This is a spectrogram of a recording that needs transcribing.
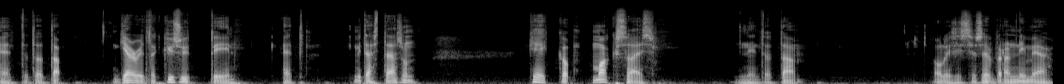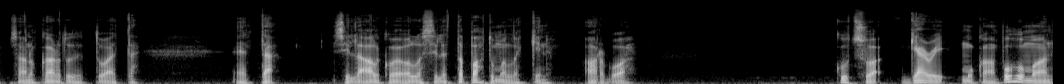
että tota, Garyltä kysyttiin, että mitäs tää sun keikka maksaisi, niin tota, oli siis jo sen verran nimeä saanut kartutettua, että, että sillä alkoi olla sille tapahtumallekin arvoa kutsua Gary mukaan puhumaan.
